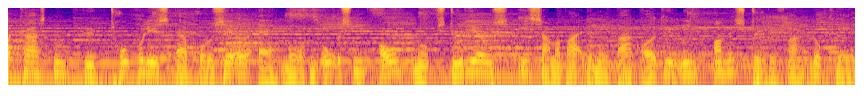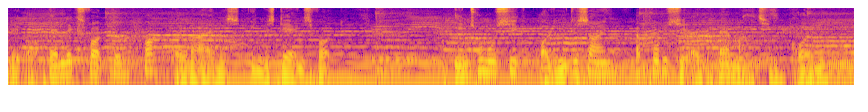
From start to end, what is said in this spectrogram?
Podcasten Podcasten Bygtropolis er produceret af Morten Olsen og Munk Studios i samarbejde med Bark Rådgivning og med støtte fra Lokale- og Anlægsfondet og Grundejernes Investeringsfond. Intromusik og lyddesign er produceret af Martin Grønne.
